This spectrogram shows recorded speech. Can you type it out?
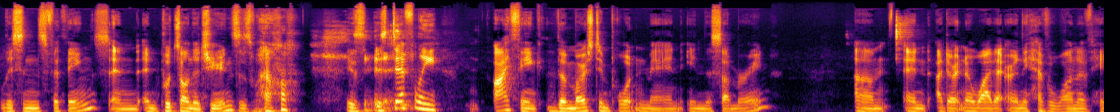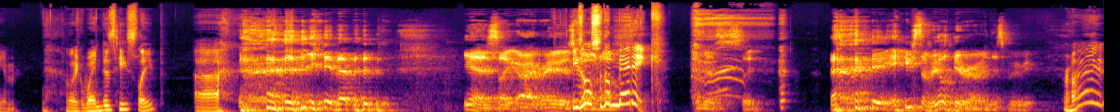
listens for things and and puts on the tunes as well is is definitely I think the most important man in the submarine. Um, and I don't know why they only have one of him. like when does he sleep? Uh, yeah, that, yeah, it's like, all right, radio's he's also the medic, I'm gonna sleep. he's the real hero in this movie. right?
